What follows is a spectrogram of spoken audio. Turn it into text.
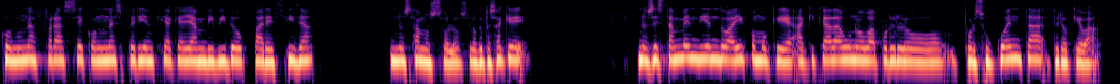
con una frase, con una experiencia que hayan vivido parecida. No estamos solos. Lo que pasa que nos están vendiendo ahí como que aquí cada uno va por, lo, por su cuenta, pero que va.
